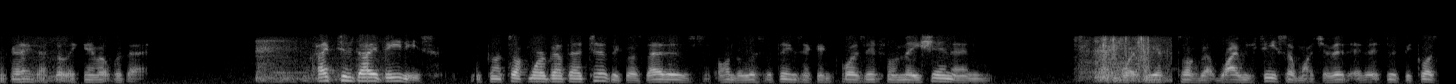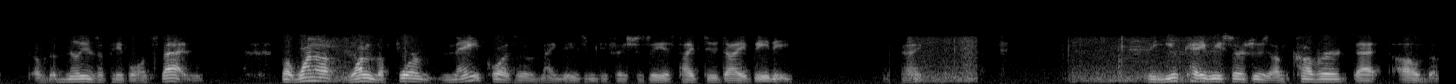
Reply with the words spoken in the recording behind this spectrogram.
Okay, that's how they came up with that. Type 2 diabetes. We're going to talk more about that too because that is on the list of things that can cause inflammation and what we have to talk about why we see so much of it, and it's because of the millions of people on statins. But one of one of the four main causes of magnesium deficiency is type 2 diabetes. Okay, the UK researchers uncovered that of the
